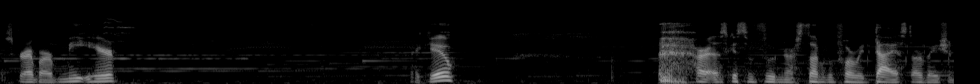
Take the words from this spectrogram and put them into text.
Let's grab our meat here. Thank you. Alright, let's get some food in our stomach before we die of starvation.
